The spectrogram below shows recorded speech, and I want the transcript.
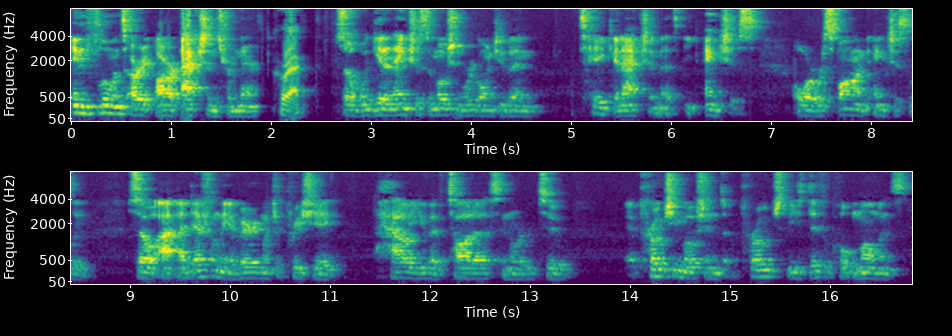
influence our, our actions from there. correct So if we get an anxious emotion, we're going to then take an action that's anxious or respond anxiously. So I, I definitely very much appreciate how you have taught us in order to approach emotions, approach these difficult moments,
